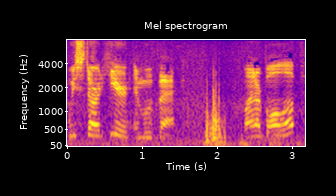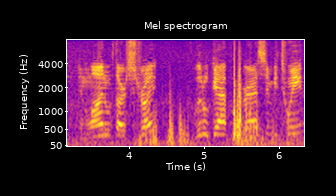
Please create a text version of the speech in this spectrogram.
We start here and move back. Line our ball up in line with our stripe, little gap of grass in between.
